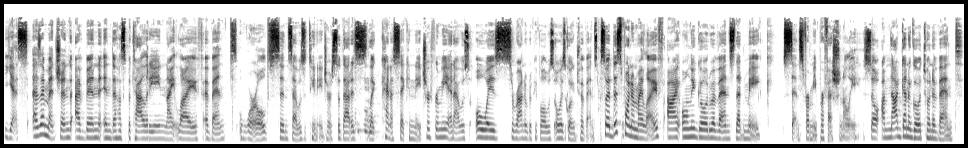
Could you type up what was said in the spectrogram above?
Yes, as I mentioned, I've been in the hospitality, nightlife, event world since I was a teenager. So that is mm-hmm. like kind of second nature for me. And I was always surrounded with people. I was always going to events. So at this point in my life, I only go to events that make sense for me professionally. So I'm not going to go to an event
